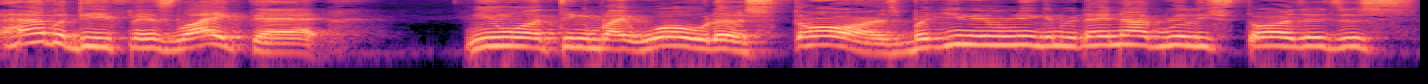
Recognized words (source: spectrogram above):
have a defense like that you want to think like, whoa, they're stars, but you didn't they're not really stars. They're just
